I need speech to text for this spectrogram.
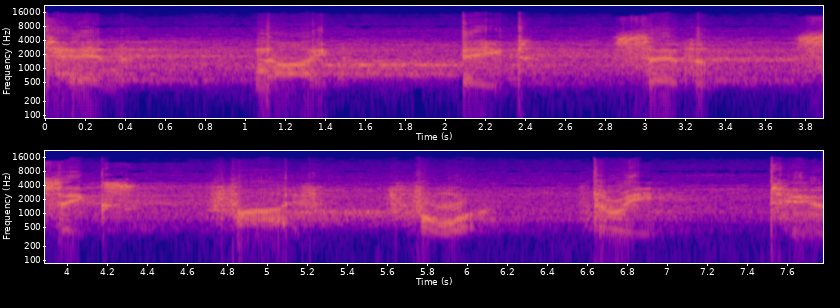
Ten, nine, eight, seven, six, five, four, three, two,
